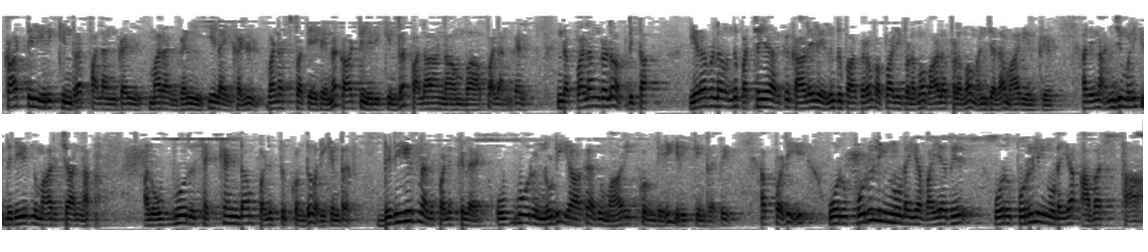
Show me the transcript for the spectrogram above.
காட்டில் இருக்கின்ற பழங்கள் மரங்கள் இலைகள். வனஸ்பதேகன காட்டில் இருக்கின்ற பலானாம் வா பழங்கள். இந்த பழங்களும் அப்படித்தான். இரவுல வந்து பச்சையா இருக்கு காலையில எழுந்து பாக்குறோம் பப்பாளி பழமோ வாழைப்பழமோ மஞ்சளா மாறி இருக்கு அது என்ன அஞ்சு மணிக்கு திடீர்னு மாறிச்சான்னா அது ஒவ்வொரு செகண்டாம் பழுத்து கொண்டு வருகின்றது. திடீர்னு அது பழுக்கல ஒவ்வொரு நொடியாக அது மாறிக்கொண்டே இருக்கின்றது. அப்படி ஒரு பொருளினுடைய வயது ஒரு பொருளினுடைய அவஸ்தா.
